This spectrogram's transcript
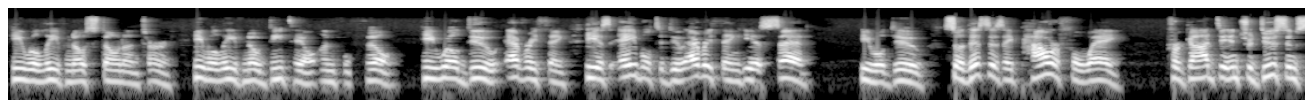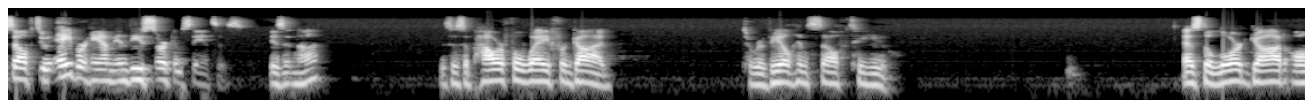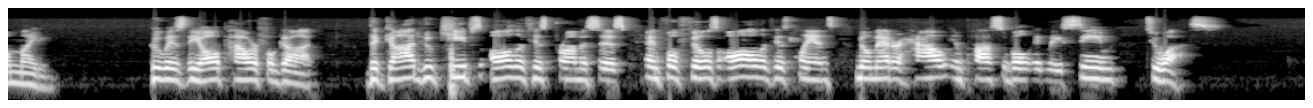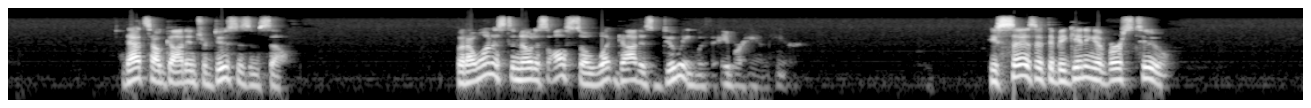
He will leave no stone unturned. He will leave no detail unfulfilled. He will do everything. He is able to do everything he has said he will do. So, this is a powerful way for God to introduce himself to Abraham in these circumstances, is it not? This is a powerful way for God to reveal himself to you as the Lord God Almighty, who is the all powerful God, the God who keeps all of his promises and fulfills all of his plans, no matter how impossible it may seem to us. That's how God introduces himself. But I want us to notice also what God is doing with Abraham here. He says at the beginning of verse 2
